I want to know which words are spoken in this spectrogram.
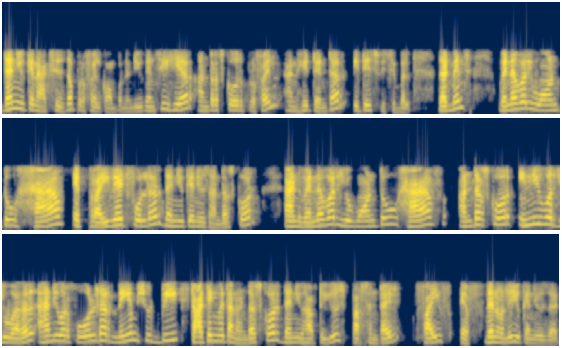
then you can access the profile component. You can see here underscore profile and hit enter it is visible. That means whenever you want to have a private folder then you can use underscore. And whenever you want to have underscore in your URL and your folder name should be starting with an underscore then you have to use percentile 5f then only you can use that.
